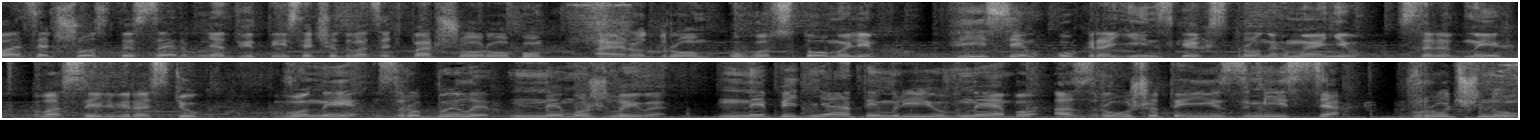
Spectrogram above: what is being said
26 серпня 2021 року. Аеродром у Гостомелі. Вісім українських стронгменів. Серед них Василь Вірастюк. Вони зробили неможливе не підняти мрію в небо, а зрушити її з місця вручну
